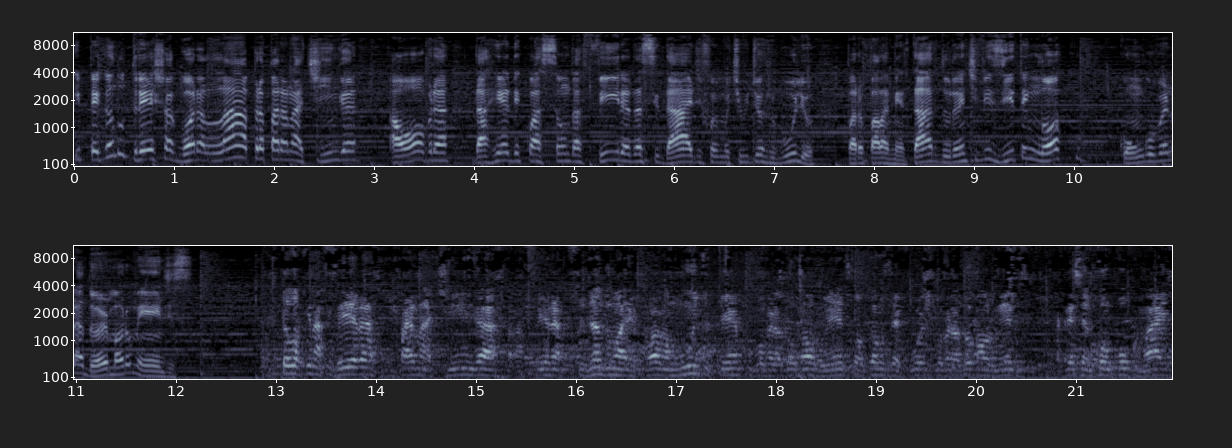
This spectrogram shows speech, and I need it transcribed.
E pegando o trecho agora lá para Paranatinga, a obra da readequação da feira da cidade foi motivo de orgulho para o parlamentar durante visita em loco com o governador Mauro Mendes. Estou aqui na feira, Parnatinga, a feira precisando de uma reforma há muito tempo. O governador Mauro Mendes, colocamos recursos, o governador Mauro Mendes acrescentou um pouco mais,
